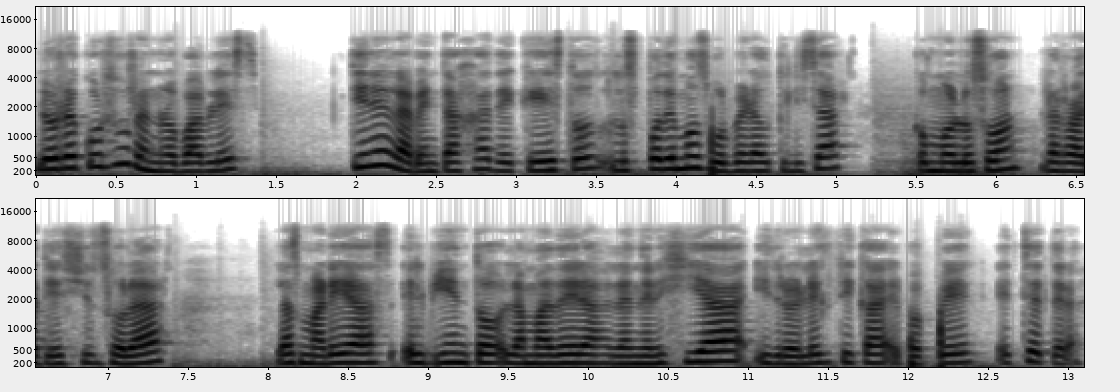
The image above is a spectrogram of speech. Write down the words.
los recursos renovables tienen la ventaja de que estos los podemos volver a utilizar, como lo son la radiación solar, las mareas, el viento, la madera, la energía hidroeléctrica, el papel, etc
